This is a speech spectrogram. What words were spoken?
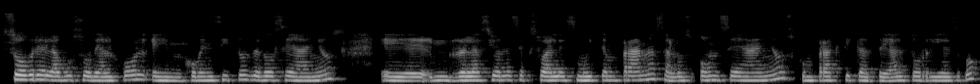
sobre el abuso de alcohol en jovencitos de 12 años, eh, relaciones sexuales muy tempranas a los 11 años con prácticas de alto riesgo,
